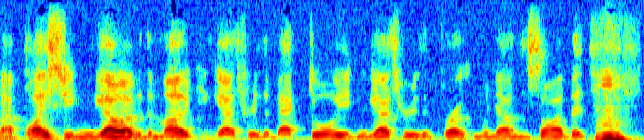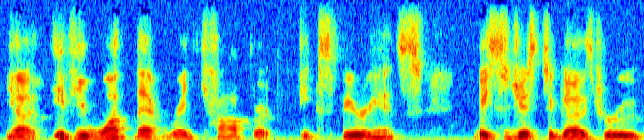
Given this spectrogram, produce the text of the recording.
uh, place. You can go over the moat, you can go through the back door, you can go through the broken window on the side. But Mm. you know, if you want that red carpet experience, we suggest to go through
